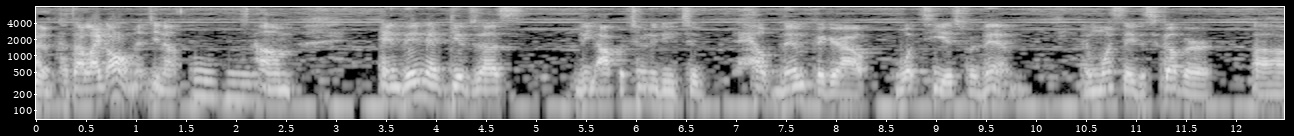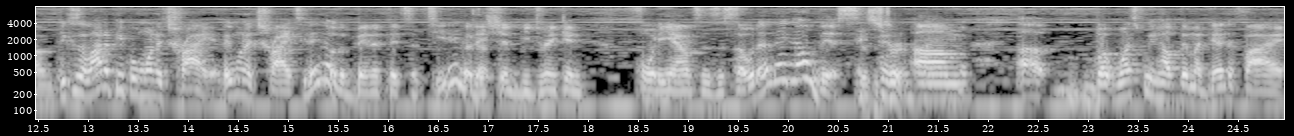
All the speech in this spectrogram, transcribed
Yeah. because I, like almonds, you know. Um, and then that gives us the opportunity to help them figure out what tea is for them. And once they discover, um, because a lot of people want to try it, they want to try tea. They know the benefits of tea. They know Yeah. they shouldn't be drinking 40 ounces of soda. They know this. This is true. Um, uh, but once we help them identify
